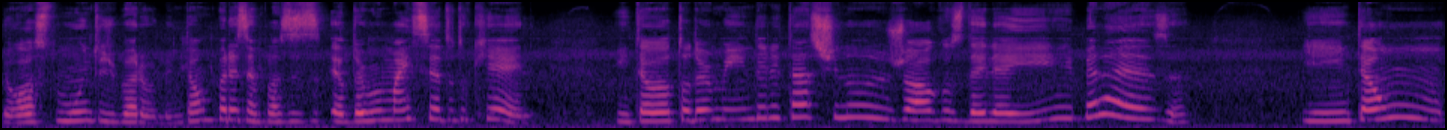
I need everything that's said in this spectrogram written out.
Eu gosto muito de barulho. Então, por exemplo, às vezes eu durmo mais cedo do que ele. Então eu tô dormindo, ele tá assistindo os jogos dele aí, beleza. E então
